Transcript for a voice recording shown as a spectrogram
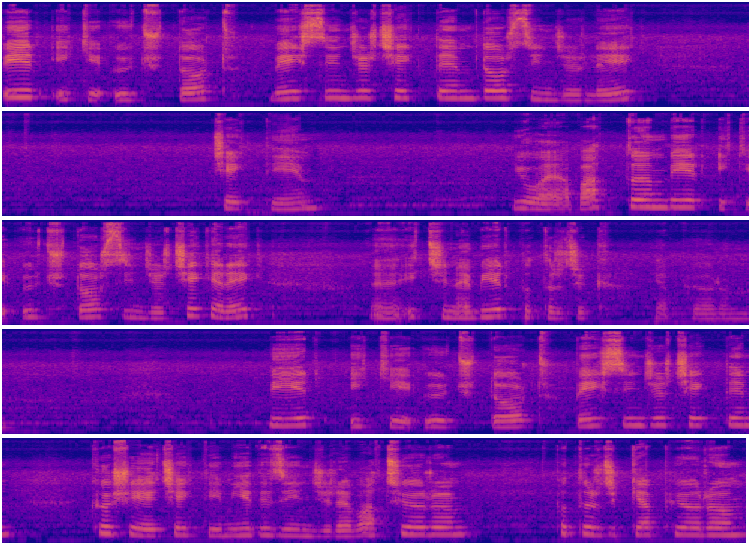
1 2 3 4 5 zincir çektim. 4 zincirlik çektim yuvaya battım. 1 2 3 4 zincir çekerek e, içine bir pıtırcık yapıyorum. 1 2 3 4 5 zincir çektim. Köşeye çektiğim 7 zincire batıyorum. Pıtırcık yapıyorum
